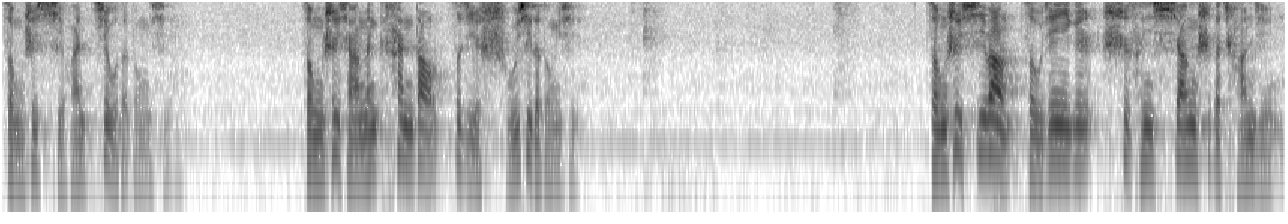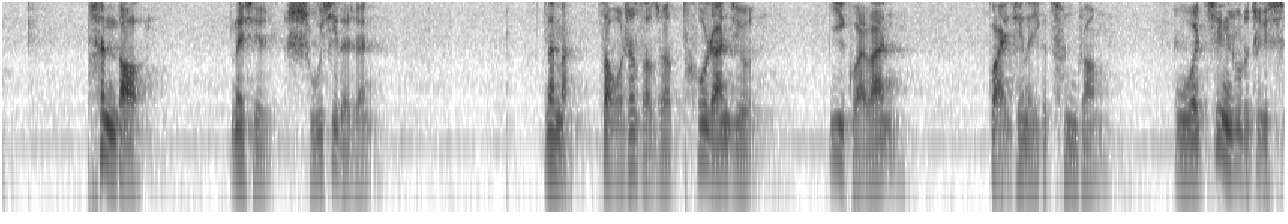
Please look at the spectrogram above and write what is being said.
总是喜欢旧的东西，总是想能看到自己熟悉的东西，总是希望走进一个似曾相识的场景，碰到那些熟悉的人。那么走着走着，突然就一拐弯。拐进了一个村庄，我进入了这个小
